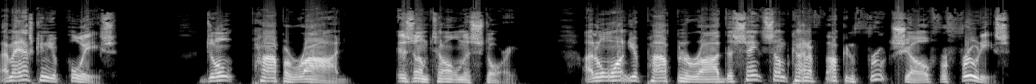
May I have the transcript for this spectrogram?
I'm asking you please, don't pop a rod as I'm telling this story. I don't want you popping a rod. This ain't some kind of fucking fruit show for fruities.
